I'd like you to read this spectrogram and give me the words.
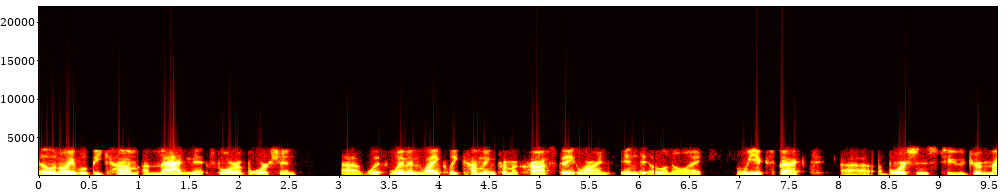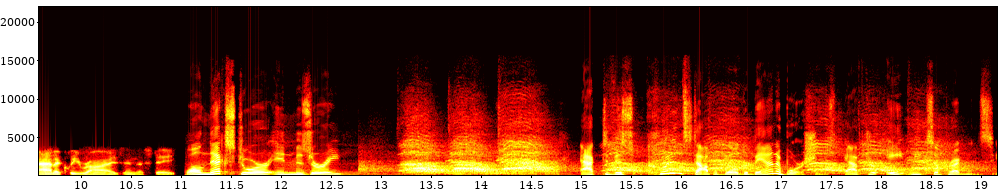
Illinois will become a magnet for abortion, uh, with women likely coming from across state lines into Illinois. And we expect uh, abortions to dramatically rise in the state. While next door in Missouri, activists couldn't stop a bill to ban abortions after eight weeks of pregnancy.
